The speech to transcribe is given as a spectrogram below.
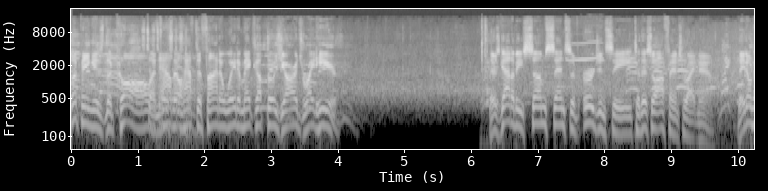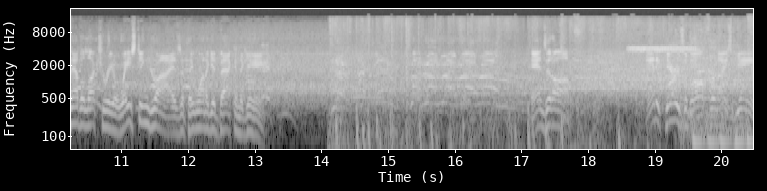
Clipping is the call, and now they'll have to find a way to make up those yards right here. There's got to be some sense of urgency to this offense right now. They don't have the luxury of wasting drives if they want to get back in the game. Hands it off. And he carries the ball for a nice gain.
